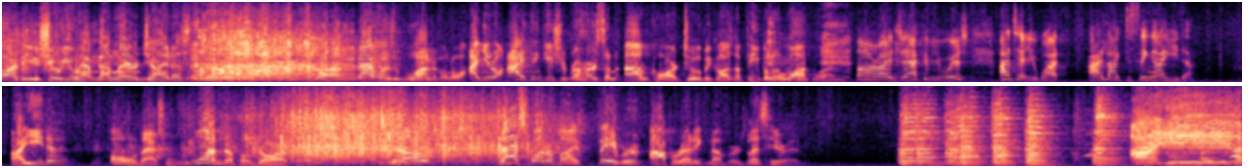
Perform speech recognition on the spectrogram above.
Dorothy, you sure you haven't got laryngitis? Dorothy, that was wonderful. I, you know, I think you should rehearse an encore, too, because the people will want one. All right, Jack, if you wish. I tell you what, I'd like to sing Aida. Aida? Oh, that's wonderful, Dorothy. You know, that's one of my favorite operatic numbers. Let's hear it. Aida,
